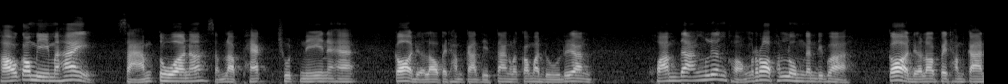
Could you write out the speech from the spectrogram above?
เขาก็มีมาให้ 3 ตัวเนาะสำหรับแพ็คชุดนี้นะฮะ ก็เดี๋ยวเราไปทำการติดตั้งแล้วก็มาดูเรื่อง ความดังเรื่องของรอบพัดลมกันดีกว่า ก็เดี๋ยวเราไปทำการ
